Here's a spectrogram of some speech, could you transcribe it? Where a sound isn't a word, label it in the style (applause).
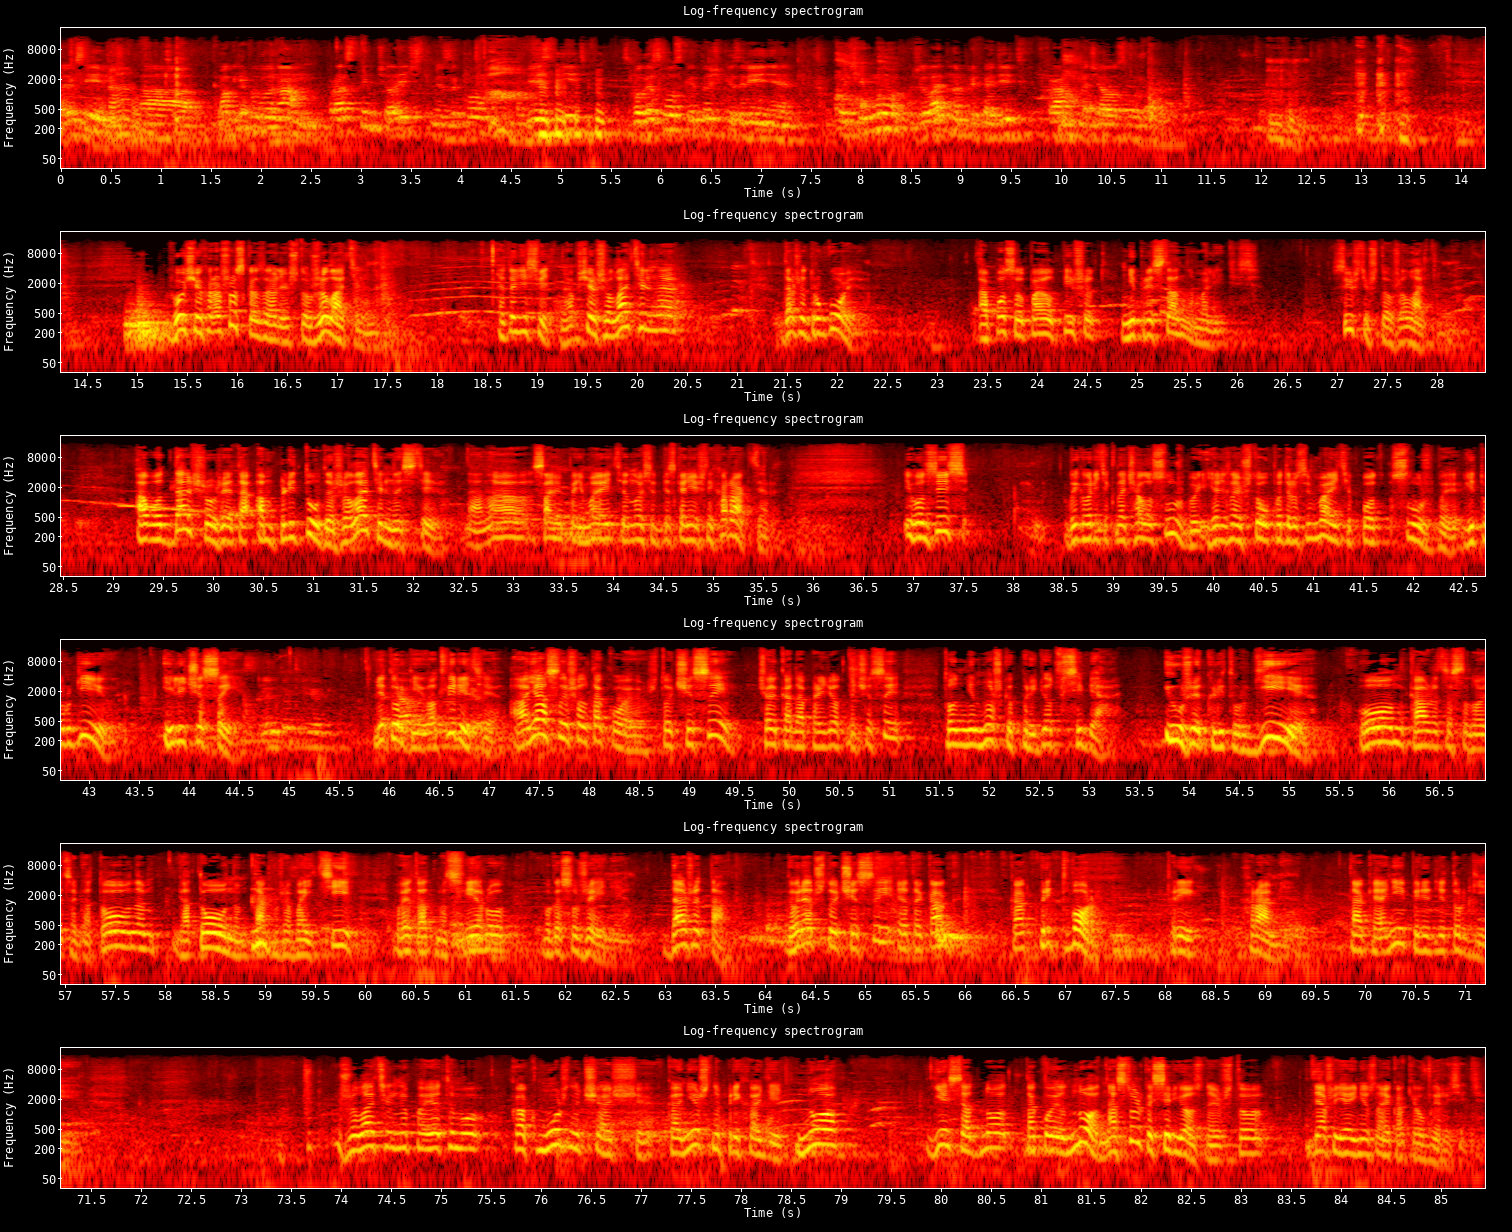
Алексей Ильич, а могли бы вы нам простым человеческим языком объяснить с богословской точки зрения, почему желательно приходить в храм к началу службы? Вы очень хорошо сказали, что желательно. Это действительно. Вообще желательно даже другое. Апостол Павел пишет, непрестанно молитесь. Слышите, что желательно? А вот дальше уже эта амплитуда желательности, она, сами понимаете, носит бесконечный характер. И вот здесь вы говорите к началу службы, я не знаю, что вы подразумеваете под службой, литургию или часы? Литургию. Литургию, вот видите, а я слышал такое, что часы, человек, когда придет на часы, то он немножко придет в себя. И уже к литургии он, кажется, становится готовым, готовым так уже войти в эту атмосферу богослужения. Даже так. Говорят, что часы – это как, как притвор при храме, так и они перед литургией. Желательно поэтому как можно чаще, конечно, приходить, но есть одно такое «но», настолько серьезное, что даже я и не знаю, как его выразить.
